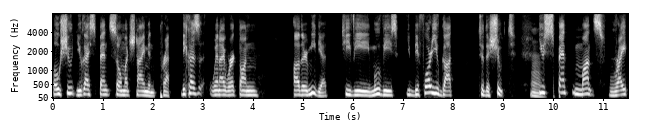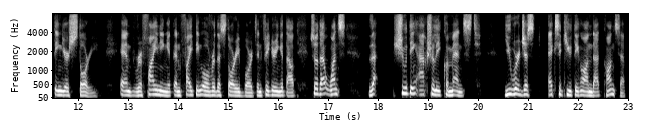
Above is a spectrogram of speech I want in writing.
oh shoot you guys spent so much time in prep. Because when i worked on other media tv movies you, before you got to the shoot Hmm. you spent months writing your story and refining it and fighting over the storyboards and figuring it out so that once that shooting actually commenced you were just executing on that concept.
